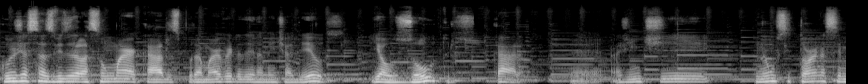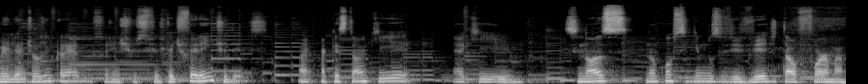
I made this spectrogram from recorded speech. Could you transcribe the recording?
cujas essas vidas elas são marcadas por amar verdadeiramente a Deus e aos outros, cara, é, a gente não se torna semelhante aos incrédulos, a gente fica diferente deles. A, questão aqui é que se nós não conseguimos viver de tal forma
